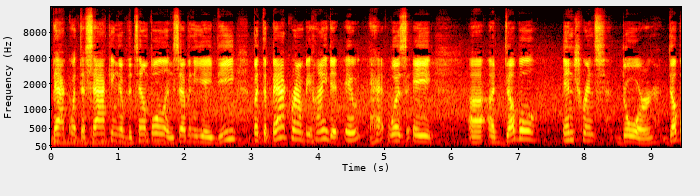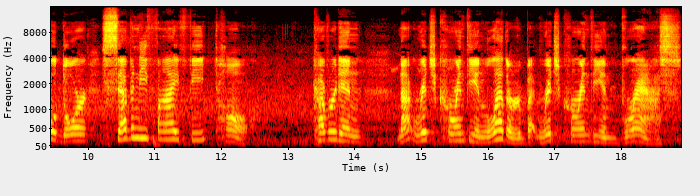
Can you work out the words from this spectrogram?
back with the sacking of the temple in 70 AD. But the background behind it, it was a, uh, a double entrance door, double door, 75 feet tall, covered in not rich Corinthian leather, but rich Corinthian brass.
